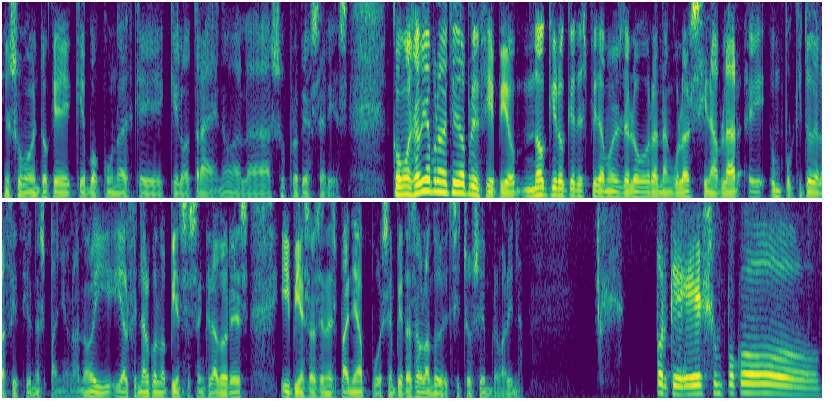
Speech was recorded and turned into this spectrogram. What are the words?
en su momento que, que Boca una vez que, lo trae, ¿no? A, sus propias series. Como os había prometido al principio, no quiero que despidamos desde luego Gran Angular sin hablar eh, un poquito de la ficción española, ¿no? Y, y al final cuando piensas en creador y piensas en España, pues empiezas hablando de Chicho siempre, Marina. Porque es un poco,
